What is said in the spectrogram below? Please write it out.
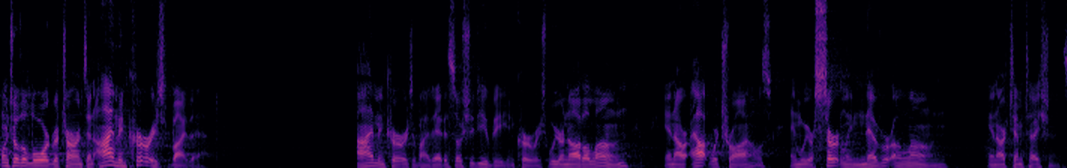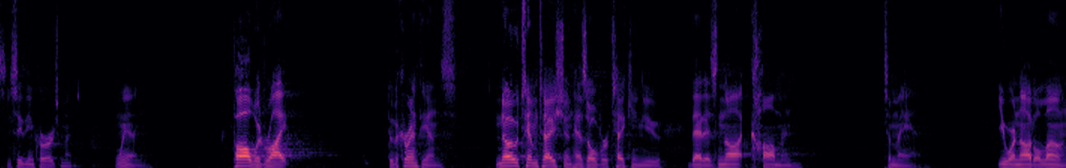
or until the Lord returns. And I'm encouraged by that. I'm encouraged by that, and so should you be encouraged. We are not alone in our outward trials, and we are certainly never alone in our temptations. You see the encouragement? When? Paul would write to the Corinthians No temptation has overtaken you that is not common to man. You are not alone.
